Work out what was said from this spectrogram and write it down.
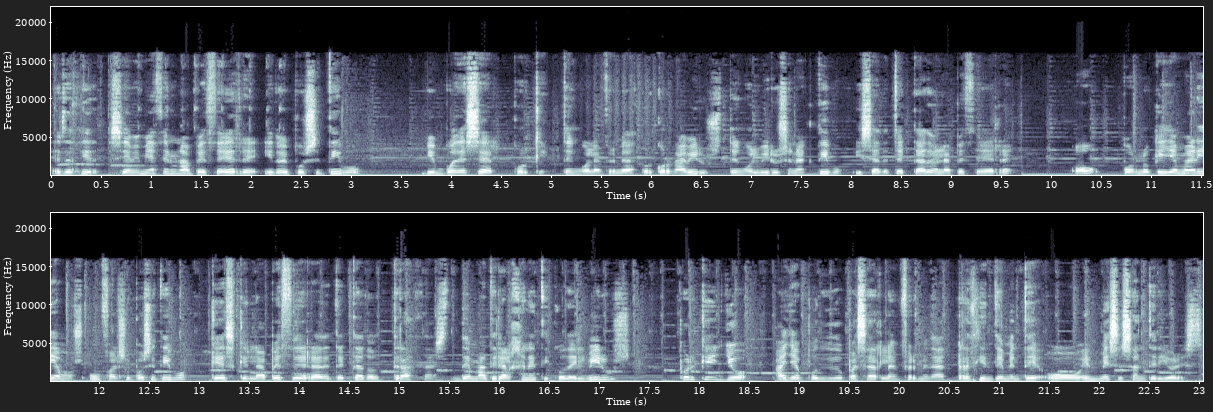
Es decir, si a mí me hacen una PCR y doy positivo, bien puede ser porque tengo la enfermedad por coronavirus, tengo el virus en activo y se ha detectado en la PCR, o por lo que llamaríamos un falso positivo, que es que la PCR ha detectado trazas de material genético del virus porque yo haya podido pasar la enfermedad recientemente o en meses anteriores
